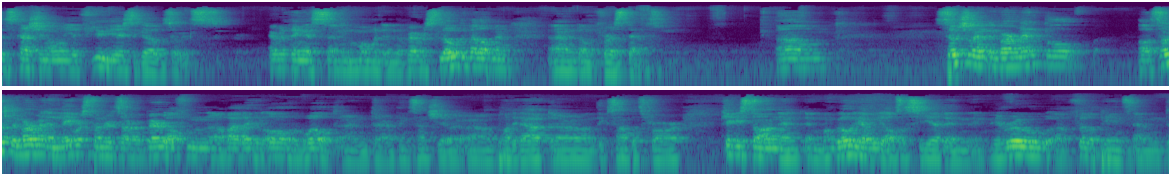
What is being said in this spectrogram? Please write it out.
discussion only a few years ago, so it's everything is in the moment in a very slow development and on the first steps. Um, social and environmental uh, social environment and labor standards are very often uh, violated all over the world, and uh, I think Sanchir uh, pointed out uh, the examples for Kyrgyzstan and, and, Mongolia. We also see it in, in Peru, uh, Philippines, and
